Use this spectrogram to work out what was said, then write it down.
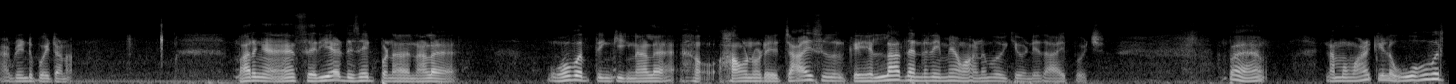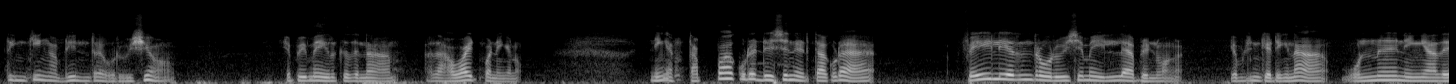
அப்படின்ட்டு போயிட்டானா பாருங்கள் சரியாக டிசைட் பண்ணாதனால ஓவர் திங்கிங்னால் அவனுடைய சாய்ஸில் இருக்க எல்லா தண்டனையுமே அவன் அனுபவிக்க வேண்டியதாக ஆகிப்போச்சு அப்போ நம்ம வாழ்க்கையில் ஓவர் திங்கிங் அப்படின்ற ஒரு விஷயம் எப்பயுமே இருக்குதுன்னா அதை அவாய்ட் பண்ணிக்கணும். நீங்கள் தப்பாக கூட டிசிஷன் எடுத்தால் கூட ஃபெயிலியர்ன்ற ஒரு விஷயமே இல்லை அப்படின்வாங்க எப்படின்னு கேட்டிங்கன்னா ஒன்று நீங்கள் அதை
